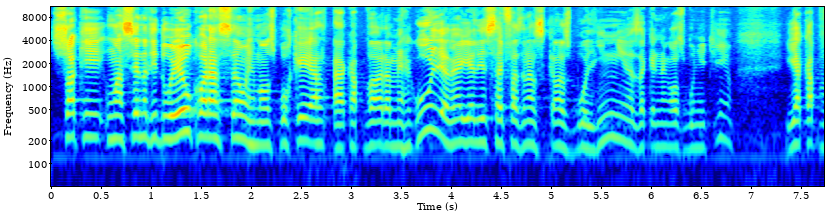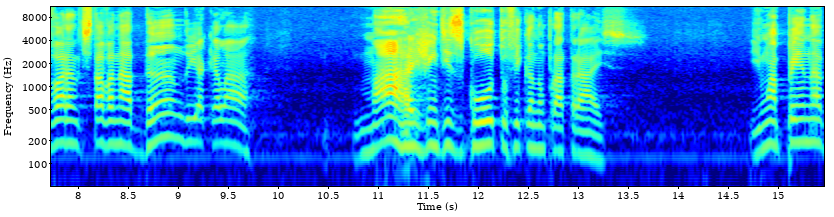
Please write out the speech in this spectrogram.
Só que uma cena de doer o coração, irmãos, porque a, a capivara mergulha, né, e ele sai fazendo aquelas bolinhas, aquele negócio bonitinho, e a capivara estava nadando e aquela margem de esgoto ficando para trás. E uma pena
